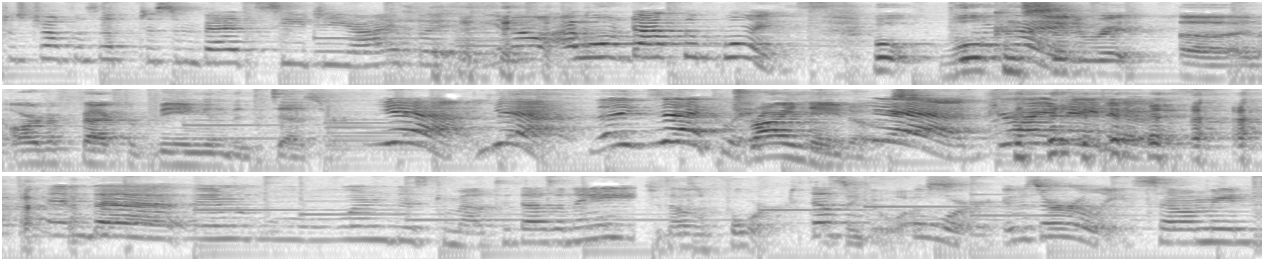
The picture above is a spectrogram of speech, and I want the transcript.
just chalk this up to some bad CGI, but you know, I won't dock them points. Well, we'll Alright. consider it uh, an artifact of being in the desert. Yeah, yeah, exactly. Dry nados. Yeah, dry natives. out? 2008? 2004, I think it was. 2004. It was early, so I mean,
